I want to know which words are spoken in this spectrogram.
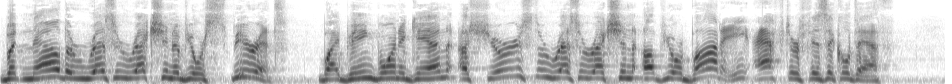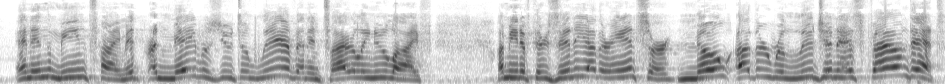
But now the resurrection of your spirit by being born again assures the resurrection of your body after physical death. And in the meantime, it enables you to live an entirely new life. I mean, if there's any other answer, no other religion has found it.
